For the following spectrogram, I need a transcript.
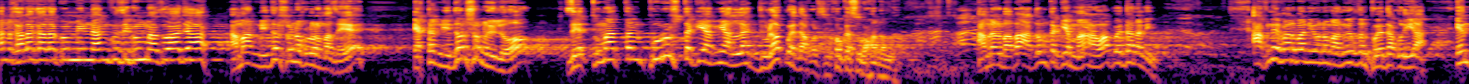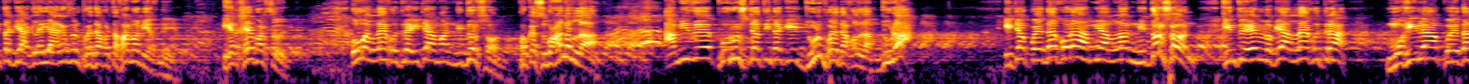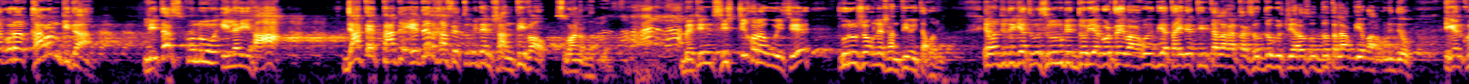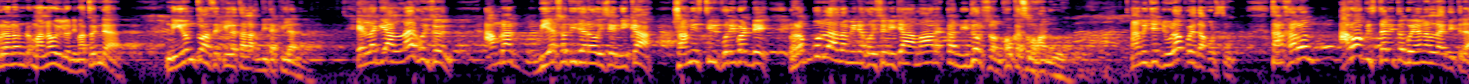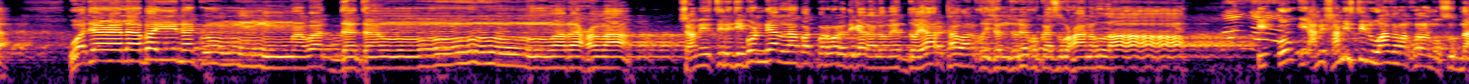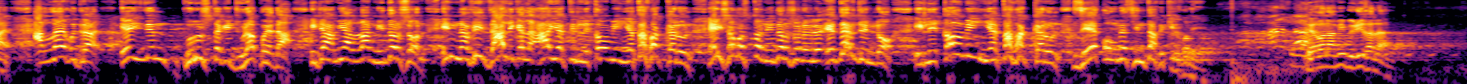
আন খালাকা লাকুম মিন আনফুসিকুম আজওয়াজা আমার নিদর্শনগুলোর মাঝে একটা নিদর্শন হইল যে তোমার তান পুরুষ থেকে আমি আল্লাহ জুড়া পয়দা করছি। হোকা, সুবহানাল্লাহ। আমরার বাবা আদম থেকে মা হাওয়া পয়দা নানি আপনি পারবানি অন্য মানুষ একজন পয়দা করিয়া, এন তাকে আগলাই আরেকজন পয়দা করতে পারবানি আপনি? এখানে খেয়ে পারছ? ও আল্লাহ কইতরা এটা আমার নিদর্শন। ওকে হোকা সুবহানাল্লাহ। আমি যে পুরুষ জাতিটাকে জুড় পয়দা করলাম জুড়া। এটা পয়দা করা আমি আল্লাহর নিদর্শন। কিন্তু এর লগে আল্লাহ কইতরা মহিলা পয়দা করার কারণ কিটা? লিতাস কুনু ইলাইহা। যাতে তাদের এদের কাছে তুমি দেন শান্তি পাও। সুবহানাল্লাহ। বেটিন সৃষ্টি করা হইছে পুরুষ হলে শান্তি পাইতা করে। এখন যদি গিয়া তুমি চুলমুটির দরিয়া করতে বার করে দিয়া তাইরে তিন তালাক আর তার চোদ্দ গোষ্ঠী আরও চোদ্দ তালাক দিয়ে বার করে দেও। এখানে কোরআন মানা হইল নি, মাতই না? নিয়ম তো আছে কিলা তালাক দিতা, কিলা না। এর লাগে আল্লাহ কইছেন, আমরা বিয়া শাদী যারা হইছে নিকা স্বামী, স্ত্রীর পরিবার ডে রব্বুল্লাহ আলমিনে কইছেন, এটা আমার একটা নিদর্শন। হোকা সুবহানাল্লাহ। আমি যে জোড়া পয়দা করছি, তার কারণ আরও বিস্তারিত বয়ান আল্লাহ দিতরা। وجعل بينكم مودة ورحمة স্বামী স্ত্রীর জীবন দিয়ে আল্লাহ পাক পরবর্তীকার আলমের দয়ার ঠাওয়ার কইছেন জুড়ে খোকা সুবহানাল্লাহ ই- ও ই- আমি স্বামী স্ত্রীর ওয়াজ আমার করার মকসুদ নাই। আল্লাহ কইতরা এই যে পুরুষ থেকে জুড়া পয়দা এটা আমি আল্লাহর নিদর্শন। ইন্নাফি জালিকাল আয়াতিল লিকাউমি ইয়াতাফাক্কারুন। এই সমস্ত নিদর্শন হইল এদের জন্য। লিকাউমি ইয়াতাফাক্কারুন যে কওমে চিন্তা ফিকির করে। এখন আমি বিড়ি খালা।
